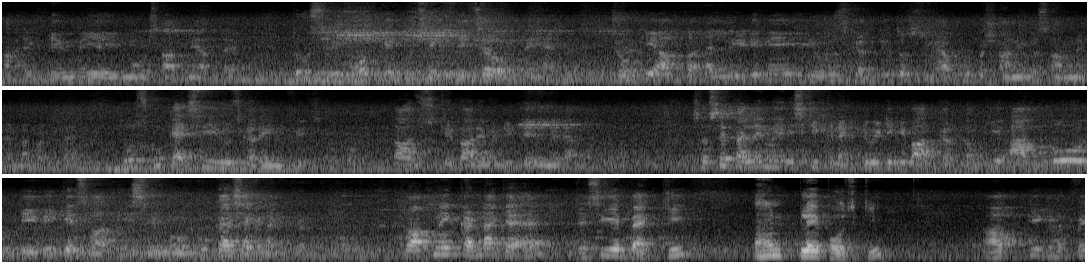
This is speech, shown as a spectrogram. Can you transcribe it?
हर एक टीवी में यही रिमोट साथ में आता है। तो उस रिमोट के कुछ एक फीचर होते हैं, जो कि आप एलईडी में यूज़ करते हो तो उसमें आपको परेशानियों का सामना करना पड़ता है। तो उसको कैसे यूज़ करें इन फीचरों को? तो आज उसके बारे में डिटेल में जानना दूँगा सबसे पहले मैं इसकी कनेक्टिविटी की बात करता हूँ कि आपको टीवी के साथ इस रिमोट को कैसे कनेक्ट करना है। तो आपने करना क्या है? जैसे ये बैक की एंड प्ले पोज की। आपके घर पे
